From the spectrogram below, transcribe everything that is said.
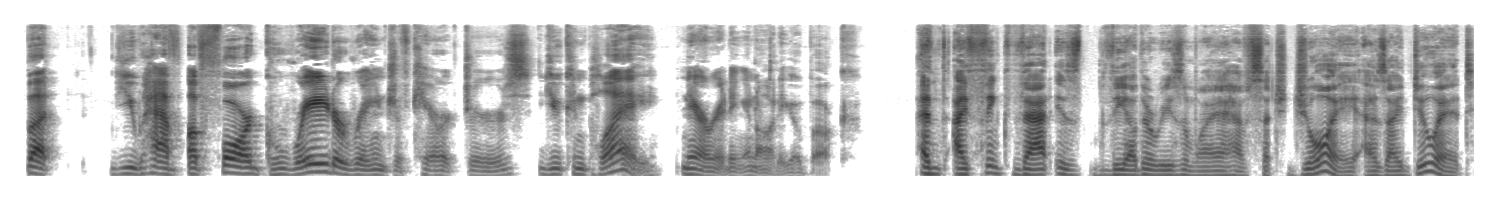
but you have a far greater range of characters you can play narrating an audiobook. And I think that is the other reason why I have such joy as I do it.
